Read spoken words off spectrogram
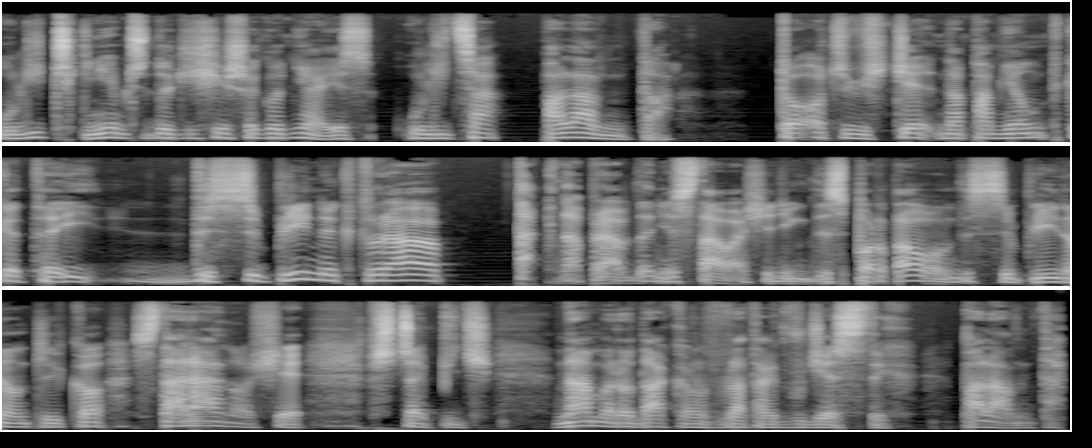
uliczki, nie wiem czy do dzisiejszego dnia jest ulica Palanta. To oczywiście na pamiątkę tej dyscypliny, która tak naprawdę nie stała się nigdy sportową dyscypliną, tylko starano się wszczepić nam, rodakom w latach dwudziestych. Palanta.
